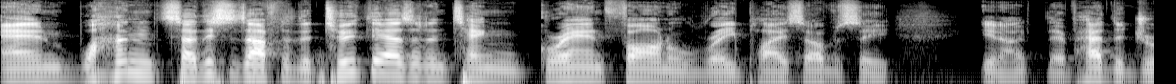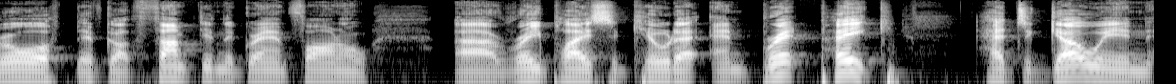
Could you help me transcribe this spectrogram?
And one, so this is after the 2010 Grand Final replay. So obviously, you know they've had the draw. They've got thumped in the Grand Final uh, replay St Kilda, and Brett Peake had to go in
